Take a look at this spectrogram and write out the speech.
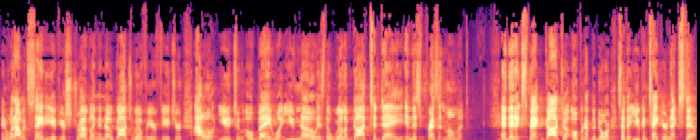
And what I would say to you, if you're struggling to know God's will for your future, I want you to obey what you know is the will of God today in this present moment and then expect God to open up the door so that you can take your next step.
